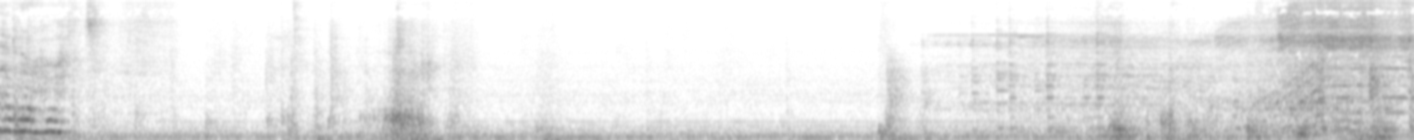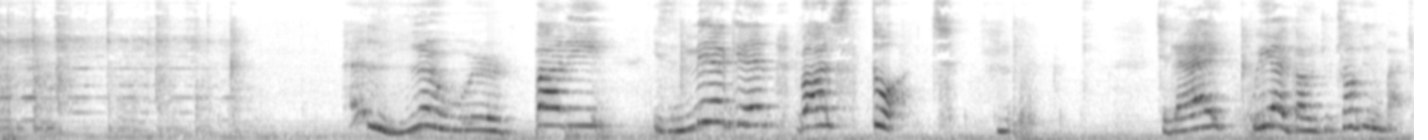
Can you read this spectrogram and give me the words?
never hurt. Hello everybody, it's me again, Buzz Thought. Today we are going to talking about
